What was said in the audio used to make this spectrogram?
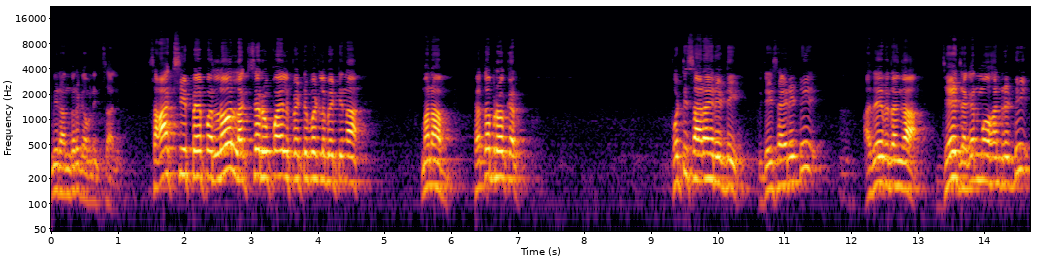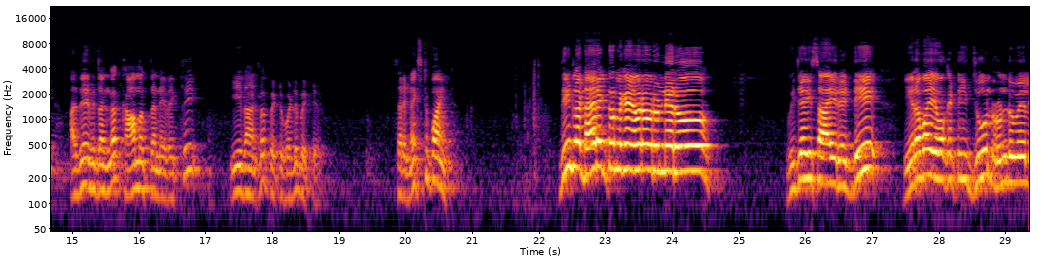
మీరందరూ గమనించాలి. సాక్షి పేపర్లో లక్ష రూపాయలు పెట్టుబడులు పెట్టిన మన పెద్ద బ్రోకర్ పొట్టి సారాయి రెడ్డి విజయసాయి రెడ్డి అదేవిధంగా జె. జగన్మోహన్ రెడ్డి అదేవిధంగా కామత్ అనే వ్యక్తి ఈ దాంట్లో పెట్టుబడులు పెట్టారు. సరే నెక్స్ట్ పాయింట్. దీంట్లో డైరెక్టర్లుగా ఎవరెవరు ఉన్నారు? విజయసాయి రెడ్డి ఇరవై ఒకటి జూన్ రెండు వేల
